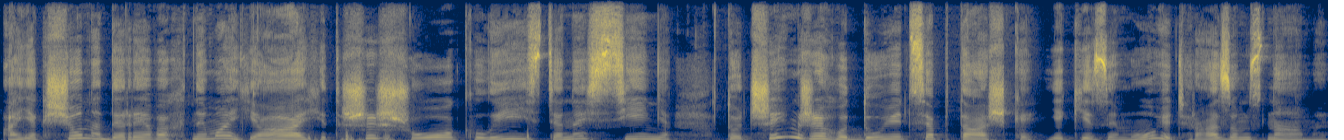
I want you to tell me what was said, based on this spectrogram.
А якщо на деревах нема ягід, шишок, листя, насіння, то чим же годуються пташки, які зимують разом з нами?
